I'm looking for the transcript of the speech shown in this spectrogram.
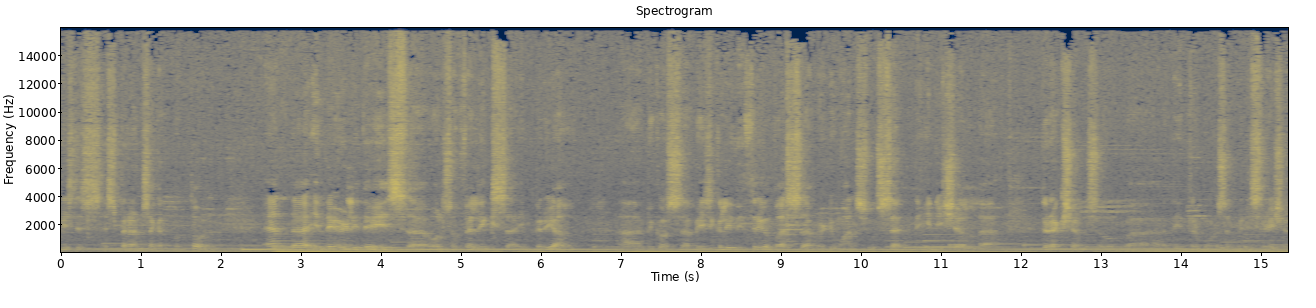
Mrs. Esperanza Gatbonton and uh, in the early days uh, also Felix uh, Imperial because basically the three of us were the ones who set the initial directions of the Intramuros administration.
